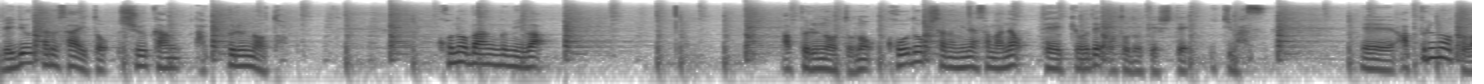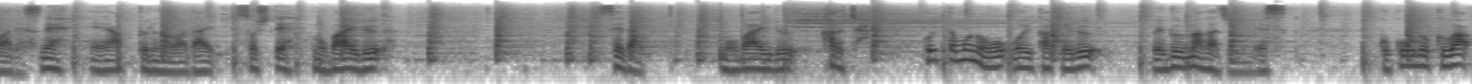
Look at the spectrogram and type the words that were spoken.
レディオタルサイト週刊アップルノートこの番組はアップルノートの購読者の皆様の提供でお届けしていきます。えー、アップルノートはですね、えー、アップルの話題そしてモバイル世代モバイルカルチャーこういったものを追いかけるウェブマガジンです。ご購読は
